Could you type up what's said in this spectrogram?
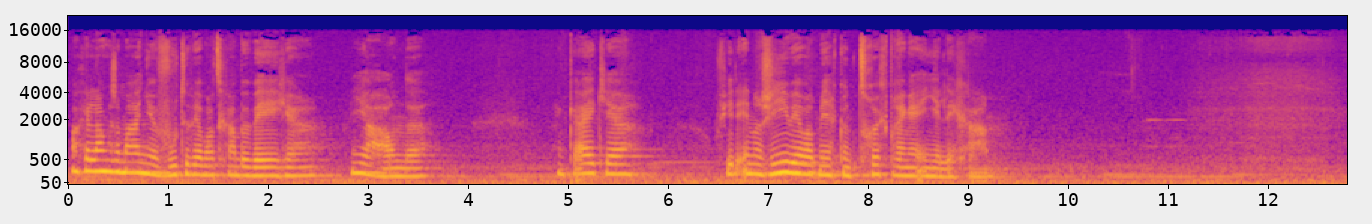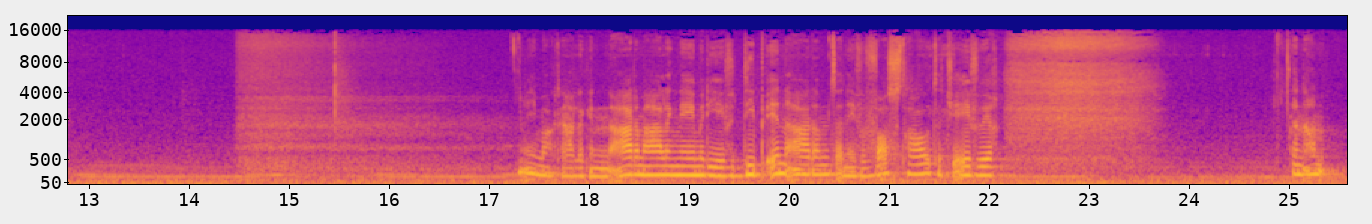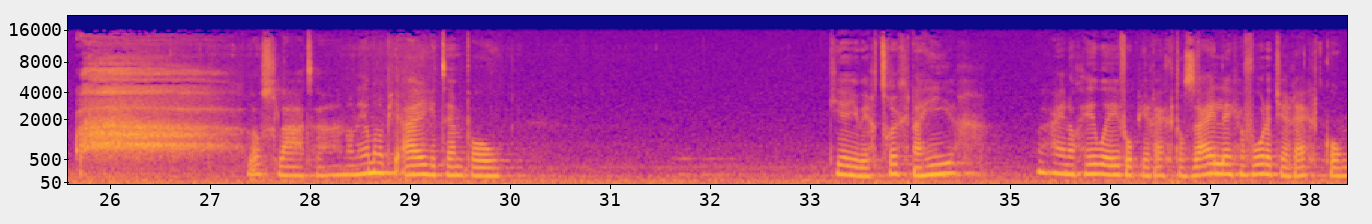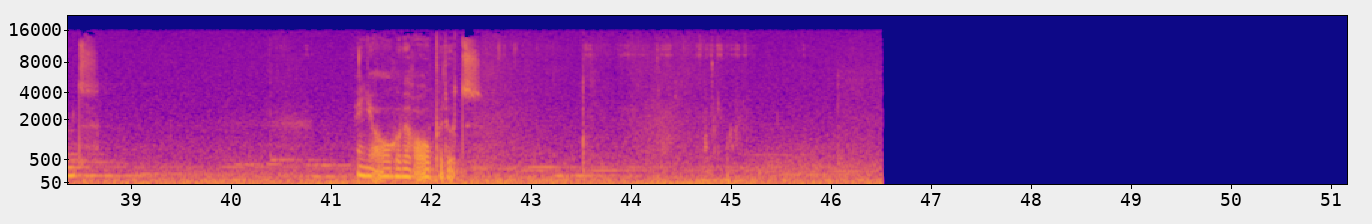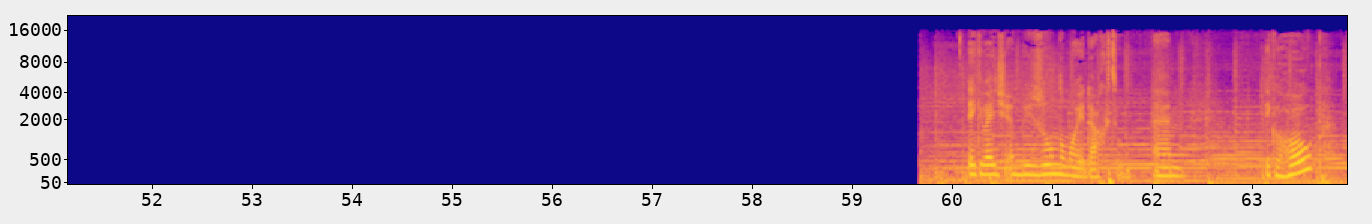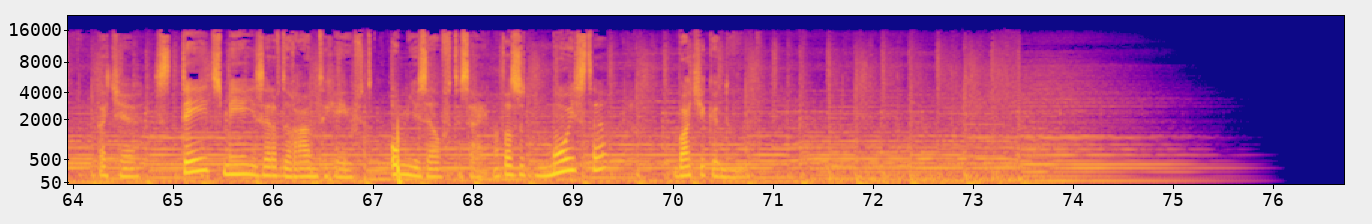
mag je langzaamaan je voeten weer wat gaan bewegen, en je handen. En kijk je of je de energie weer wat meer kunt terugbrengen in je lichaam. Je mag dadelijk een ademhaling nemen die even diep inademt en even vasthoudt. Dat je even weer En dan ah, loslaten. En dan helemaal op je eigen tempo. Keer je weer terug naar hier. Dan ga je nog heel even op je rechterzij liggen voordat je recht komt. En je ogen weer open doet. Ik wens je een bijzonder mooie dag toe. En ik hoop dat je steeds meer jezelf de ruimte geeft om jezelf te zijn. Want dat is het mooiste wat je kunt doen.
